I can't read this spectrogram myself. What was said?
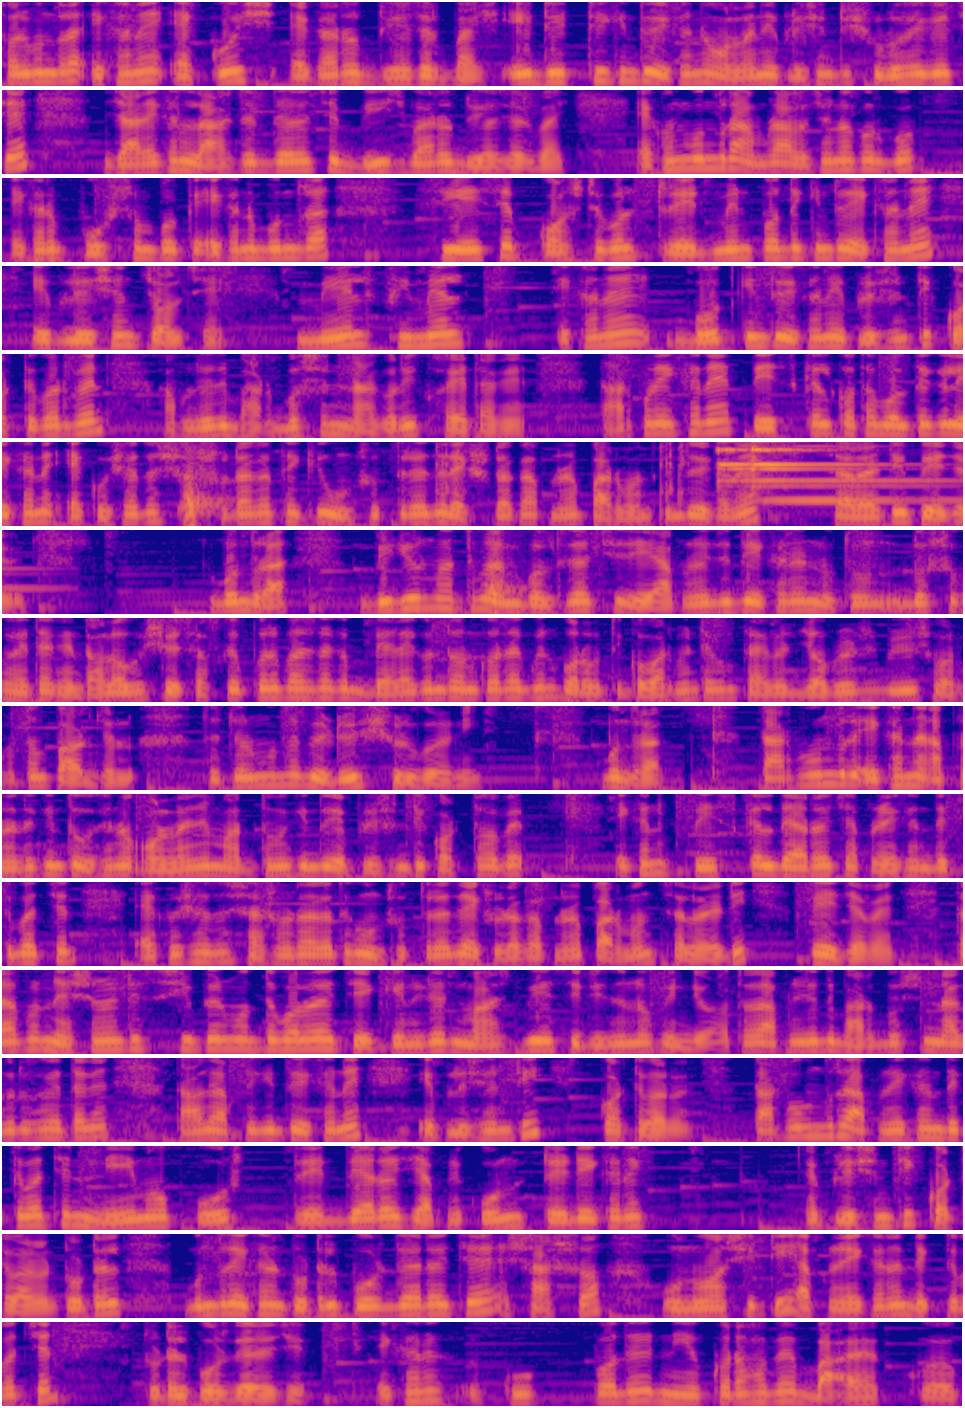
সরি বন্ধুরা, এখানে একুশ এগারো দুই হাজার বাইশ। এই ডেট থেকে কিন্তু এখানে অনলাইন অ্যাপ্লিকেশনটি শুরু হয়ে গেছে, যার এখানে লাস্ট ডেট দেওয়া রয়েছে বিশ বারো দুই হাজার বাইশ। এখন বন্ধুরা আমরা আলোচনা করব এখানে পোস্ট সম্পর্কে। এখানে বন্ধুরা সিএসএফ কনস্টেবল ট্রেডমেন্ট পদে কিন্তু এখানে অ্যাপ্লিকেশন চলছে। মেল ফিমেল এখানে বোধ কিন্তু এখানে অ্যাপ্লিকেশনটি করতে পারবেন। আপনি যদি ভারতবর্ষের নাগরিক হয়ে থাকেন। তারপরে এখানে পে স্কেল কথা বলতে গেলে এখানে একুশ হাজার সাতশো টাকা থেকে উনসত্তর হাজার একশো টাকা আপনারা পার মান্থ কিন্তু এখানে স্যালারিটি পেয়ে যাবেন। বন্ধুরা, ভিডিওর মাধ্যমে আমি বলতে চাচ্ছি যে আপনারা যদি এখানে নতুন দর্শক হয়ে থাকেন, তাহলে অবশ্যই সাবস্ক্রাইব করে পাশে থাকা বেল আইকনটা অন করে রাখবেন। পরবর্তী গভর্নমেন্ট এবং প্রাইভেট জব রিলেটেড ভিডিও সর্বপ্রথম পাওয়ার জন্য। তো চলুন বন্ধুরা ভিডিও শুরু করে নিই। বন্ধুরা, তারপর বন্ধুরা, এখানে আপনাদের কিন্তু এখানে অনলাইনের মাধ্যমে কিন্তু অ্যাপ্লিকেশনটি করতে হবে। এখানে পে স্কেল দেওয়া রয়েছে, আপনারা এখানে দেখতে পাচ্ছেন, একুশ হাজার সাতশো টাকা থেকে উনসত্তর হাজার একশো টাকা আপনারা পার মান্থ স্যালারিটি পেয়ে যাবেন। তারপর ন্যাশনালিটিশিপের মধ্যে বলা হয়েছে candidate must be a citizen of India অর্থাৎ আপনি যদি ভারতবর্ষের নাগরিক হয়ে থাকেন, তাহলে আপনি কিন্তু এখানে অ্যাপ্লিকেশনটি করতে পারবেন। তারপর বন্ধুরা আপনি এখানে দেখতে পাচ্ছেন নেম অফ পোস্ট ট্রেড দেওয়া রয়েছে। আপনি কোন ট্রেডে এখানে অ্যাপ্লিকেশনটি করতে পারবেন। টোটাল বন্ধুরা, এখানে টোটাল পোস্ট দেওয়া রয়েছে সাতশো উনআশিটি। আপনারা এখানে দেখতে পাচ্ছেন টোটাল পোস্ট দেওয়া রয়েছে। এখানে কুক পদে নিয়োগ করা হবে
